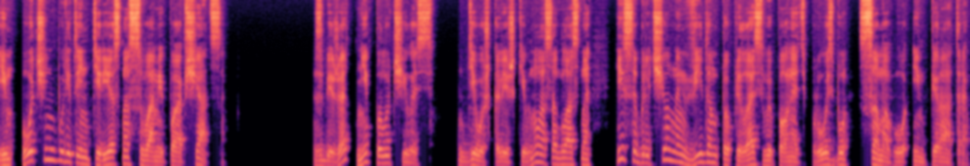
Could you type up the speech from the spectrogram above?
Им очень будет интересно с вами пообщаться. Сбежать не получилось. Девушка лишь кивнула согласно и с обреченным видом поплелась выполнять просьбу самого императора.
